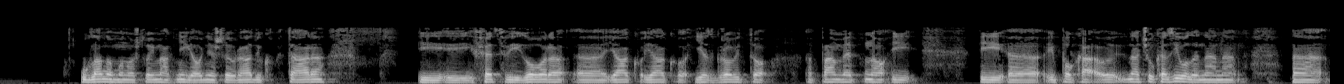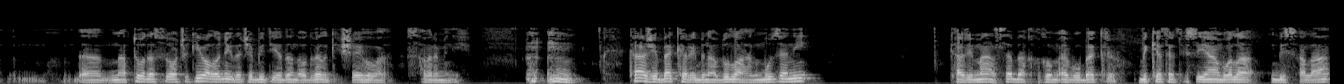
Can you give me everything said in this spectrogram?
uglavnom ono što ima knjiga od nje što je komentara i, i fetvi govora jako, jako je zgrovito, pametno i i, i poka, znači ukazivale na, na, na, na to da su očekivali od njega da će biti jedan od velikih šehova savremenih. kaže Bekar ibn Abdullah al-Muzani, kaže ma sebe kakom Ebu Bekr, bi kesreti sijam vola bi sala,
